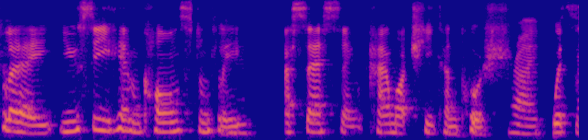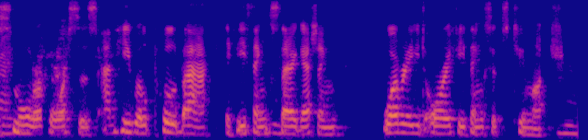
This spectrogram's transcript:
play, you see him constantly mm-hmm. assessing how much he can push right, with the right. smaller horses, and he will pull back if he thinks mm-hmm. they're getting worried or if he thinks it's too much. Mm-hmm.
